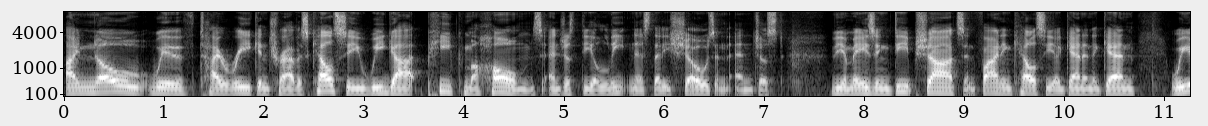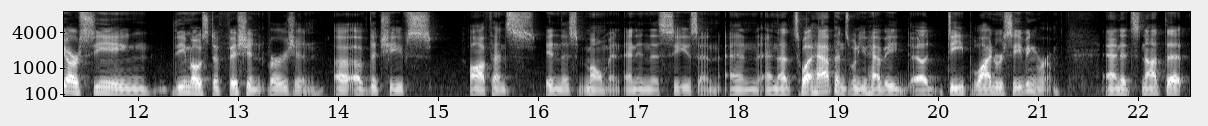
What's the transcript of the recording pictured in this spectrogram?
I know with Tyreek and Travis Kelce, we got peak Mahomes and just the eliteness that he shows and, and just the amazing deep shots and finding Kelce again and again. We are seeing the most efficient version uh, of the Chiefs offense in this moment and in this season. And and that's what happens when you have a, a deep wide receiving room. And it's not that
